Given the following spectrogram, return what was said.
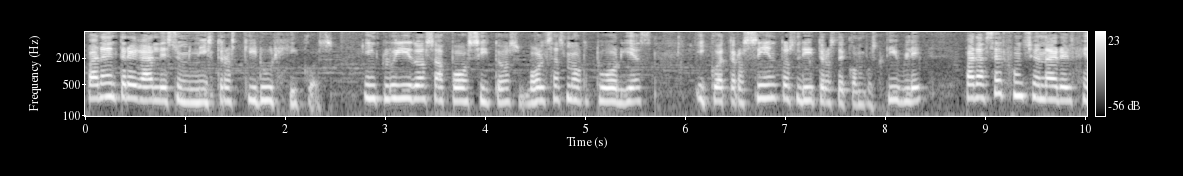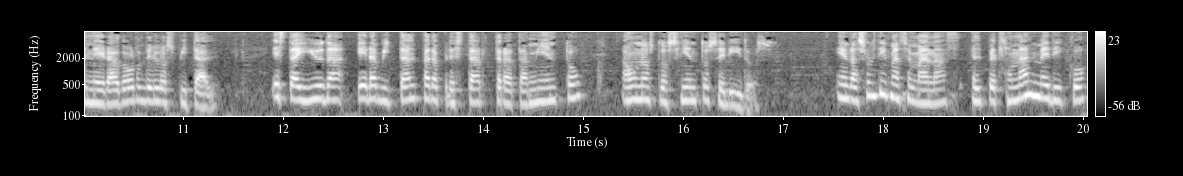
para entregarle suministros quirúrgicos, incluidos apósitos, bolsas mortuorias y 400 litros de combustible para hacer funcionar el generador del hospital. Esta ayuda era vital para prestar tratamiento a unos 200 heridos. En las últimas semanas, el personal médico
